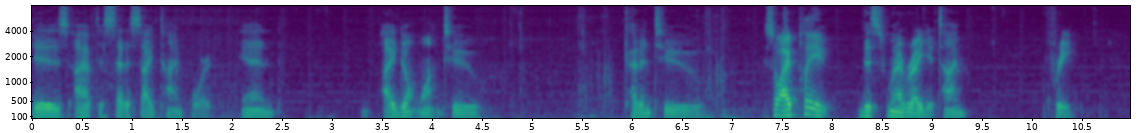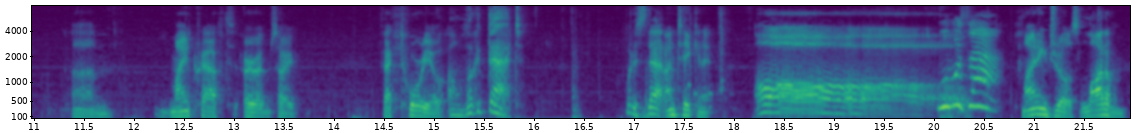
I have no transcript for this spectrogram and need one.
is I have to set aside time for it, and I don't want to cut into. So I play this whenever I get time, free. Um, Minecraft, or I'm sorry, Factorio. Oh, look at that! What is that? I'm taking it. Oh! What was that? Mining drills, a lot of them.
